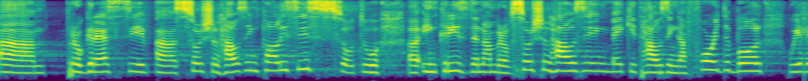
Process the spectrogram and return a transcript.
um, progressive uh, social housing policies, so to uh, increase the number of social housing, make it housing affordable. We are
